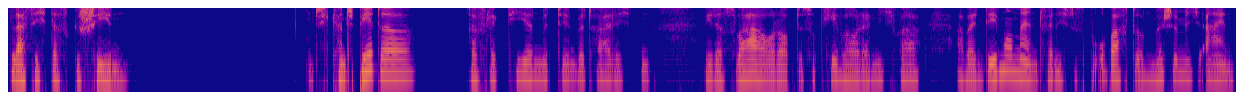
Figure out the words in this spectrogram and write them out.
lasse ich das geschehen. Und ich kann später reflektieren mit den Beteiligten, wie das war oder ob das okay war oder nicht war. Aber in dem Moment, wenn ich das beobachte und mische mich ein,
